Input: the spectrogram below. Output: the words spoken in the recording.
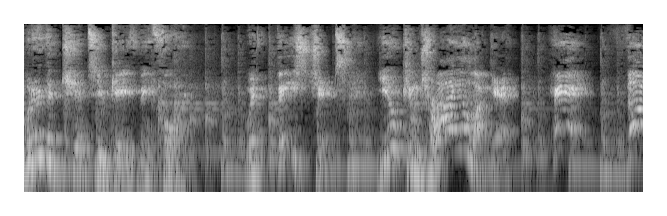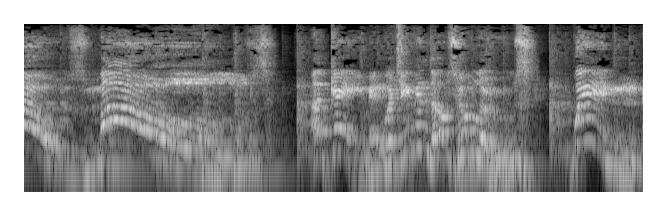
What are the chips you gave me for? With these chips, you can try your luck at Hit Those Moles! A game in which even those who lose win!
